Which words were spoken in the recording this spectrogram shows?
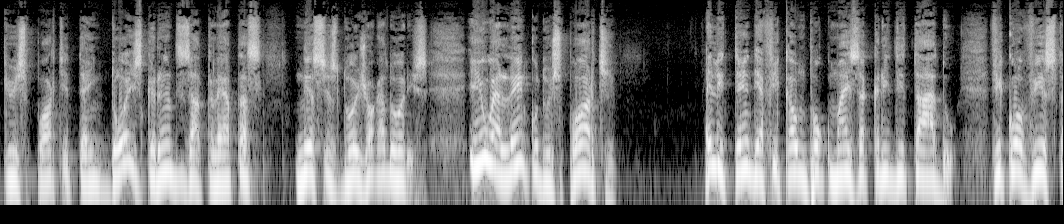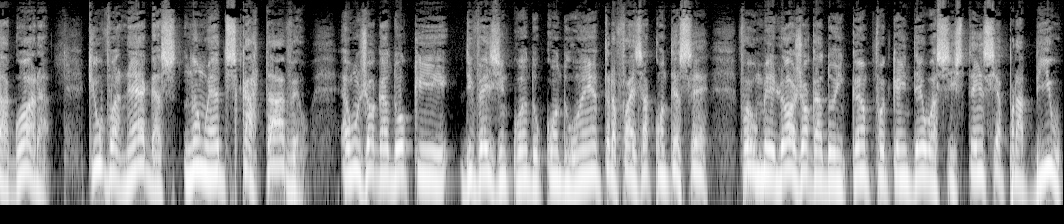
que o esporte tem dois grandes atletas nesses dois jogadores. E o elenco do esporte ele tende a ficar um pouco mais acreditado. Ficou visto agora que o Vanegas não é descartável. É um jogador que, de vez em quando, quando entra, faz acontecer. Foi o melhor jogador em campo, foi quem deu assistência para Bill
